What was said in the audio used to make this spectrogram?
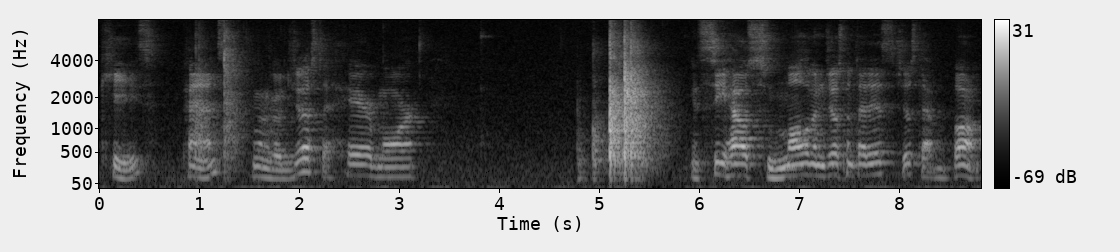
keys pads. I'm going to go just a hair more. You can see how small of an adjustment that is, just that bump.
